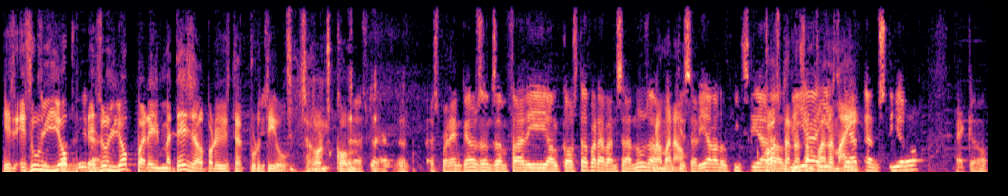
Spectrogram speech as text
És, és, un, Sí, llop, doncs és un llop per ell mateix, el periodista esportiu, segons com. Però espe- Esperem que no se'ns enfadi el Costa per avançar-nos No, amb home, el que no. seria la notícia Costa del no dia. s'enfada I és mai. que, atenció, eh que no,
